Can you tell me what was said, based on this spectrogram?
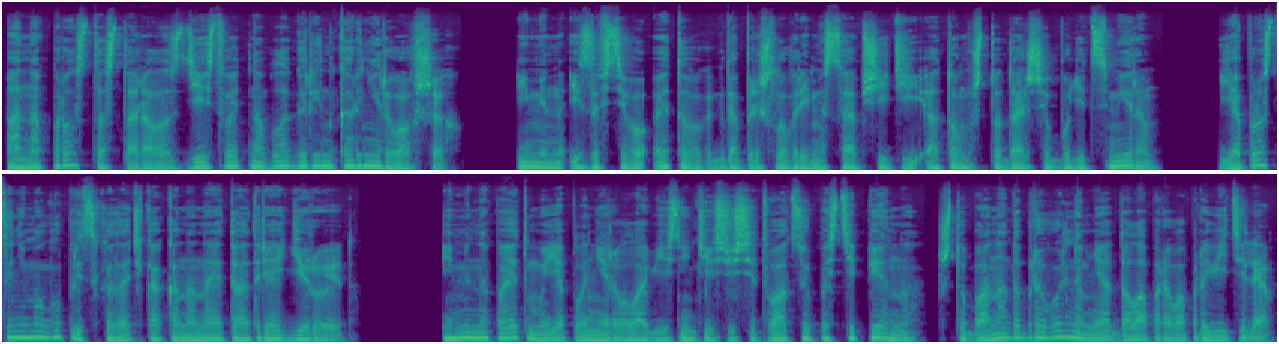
Она просто старалась действовать на благо реинкарнировавших. Именно из-за всего этого, когда пришло время сообщить ей о том, что дальше будет с миром, я просто не могу предсказать, как она на это отреагирует. Именно поэтому я планировала объяснить ей всю ситуацию постепенно, чтобы она добровольно мне отдала право правителя.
